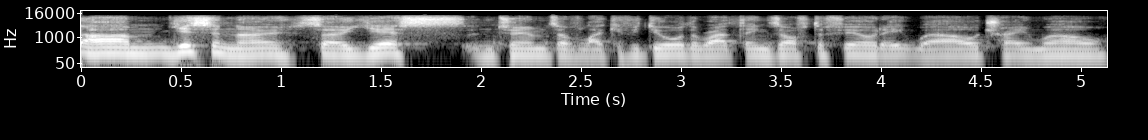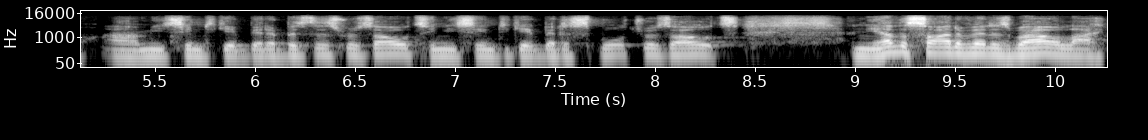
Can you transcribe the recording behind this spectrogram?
um, yes and no. So yes, in terms of like if you do all the right things off the field, eat well, train well, um, you seem to get better business results and you seem to get better sports results. And the other side of it as well, like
